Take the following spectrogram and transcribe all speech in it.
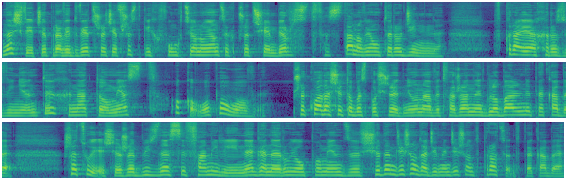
Na świecie prawie 2 trzecie wszystkich funkcjonujących przedsiębiorstw stanowią te rodzinne. W krajach rozwiniętych natomiast około połowy. Przekłada się to bezpośrednio na wytwarzany globalny PKB. Szacuje się, że biznesy familijne generują pomiędzy 70 a 90% PKB.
